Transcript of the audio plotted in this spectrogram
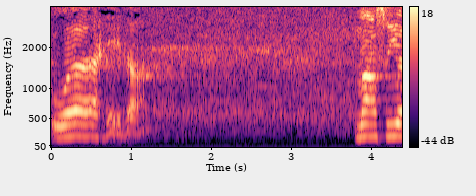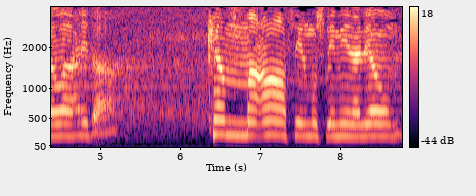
واحدة؟ معصية واحدة. كم معاصي المسلمين اليوم؟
